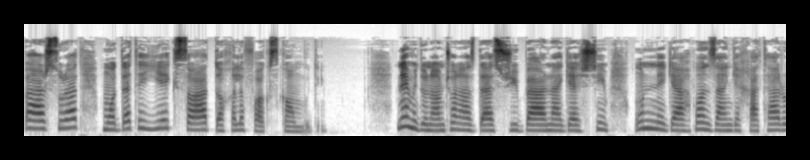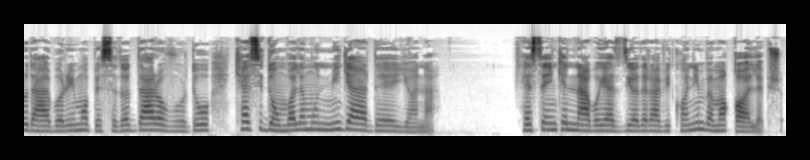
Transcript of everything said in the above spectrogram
به هر صورت مدت یک ساعت داخل فاکسکان بودیم. نمی‌دونم چون از دستشویی برنگشتیم اون نگهبان زنگ خطر رو درباره ما به صدا در آورده و کسی دنبالمون میگرده یا نه. حس اینکه نباید زیاده روی کنیم به ما غالب شد.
